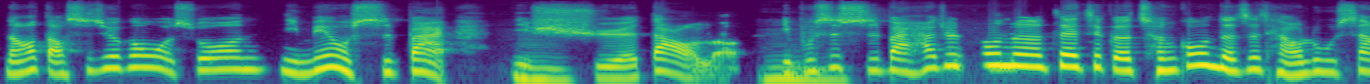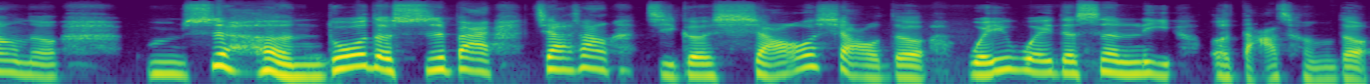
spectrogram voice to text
然后导师就跟我说：“你没有失败，你学到了，嗯、你不是失败。”他就说呢，在这个成功的这条路上呢，嗯，是很多的失败加上几个小小的、微微的胜利而达成的，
